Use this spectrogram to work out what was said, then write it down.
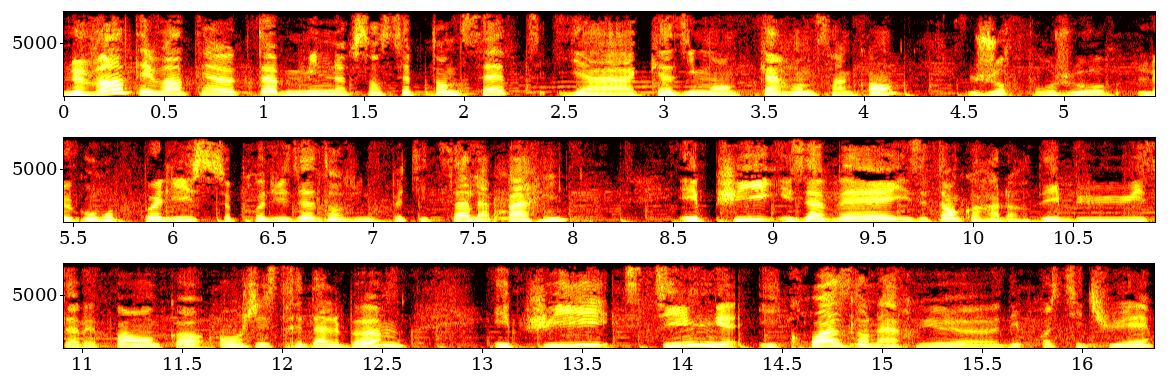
Le 20 et 21 octobre 1977, il y a quasiment 45 ans, jour pour jour, le groupe Police se produisait dans une petite salle à Paris. Et puis, ils avaient, ils étaient encore à leur début, ils n'avaient pas encore enregistré d'album. Et puis, Sting, il croise dans la rue euh, des prostituées.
